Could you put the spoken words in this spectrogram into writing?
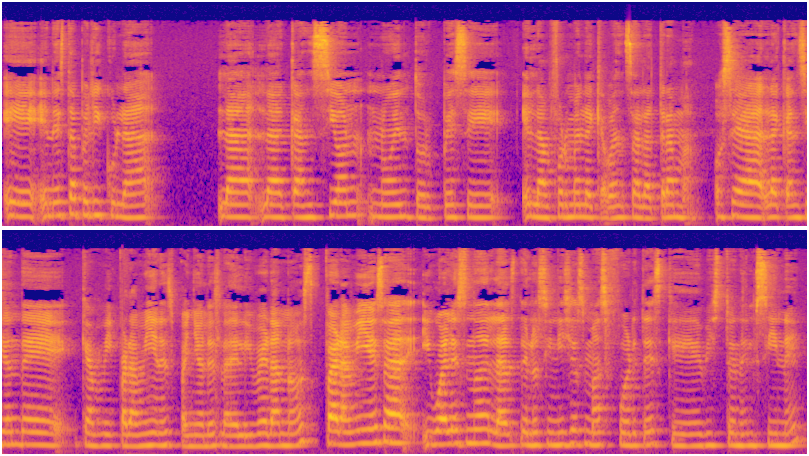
eh, en esta película la, la canción no entorpece en la forma en la que avanza la trama. O sea, la canción de que a mí, para mí en español es la de Libéranos. Para mí esa igual es uno de las de los inicios más fuertes que he visto en el cine.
